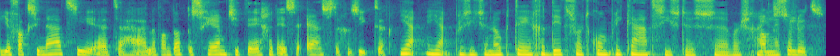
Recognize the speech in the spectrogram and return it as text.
je vaccinatie te halen. Want dat beschermt je tegen deze ernstige ziekte. Ja, ja, precies. En ook tegen dit soort complicaties, dus waarschijnlijk. Absoluut.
